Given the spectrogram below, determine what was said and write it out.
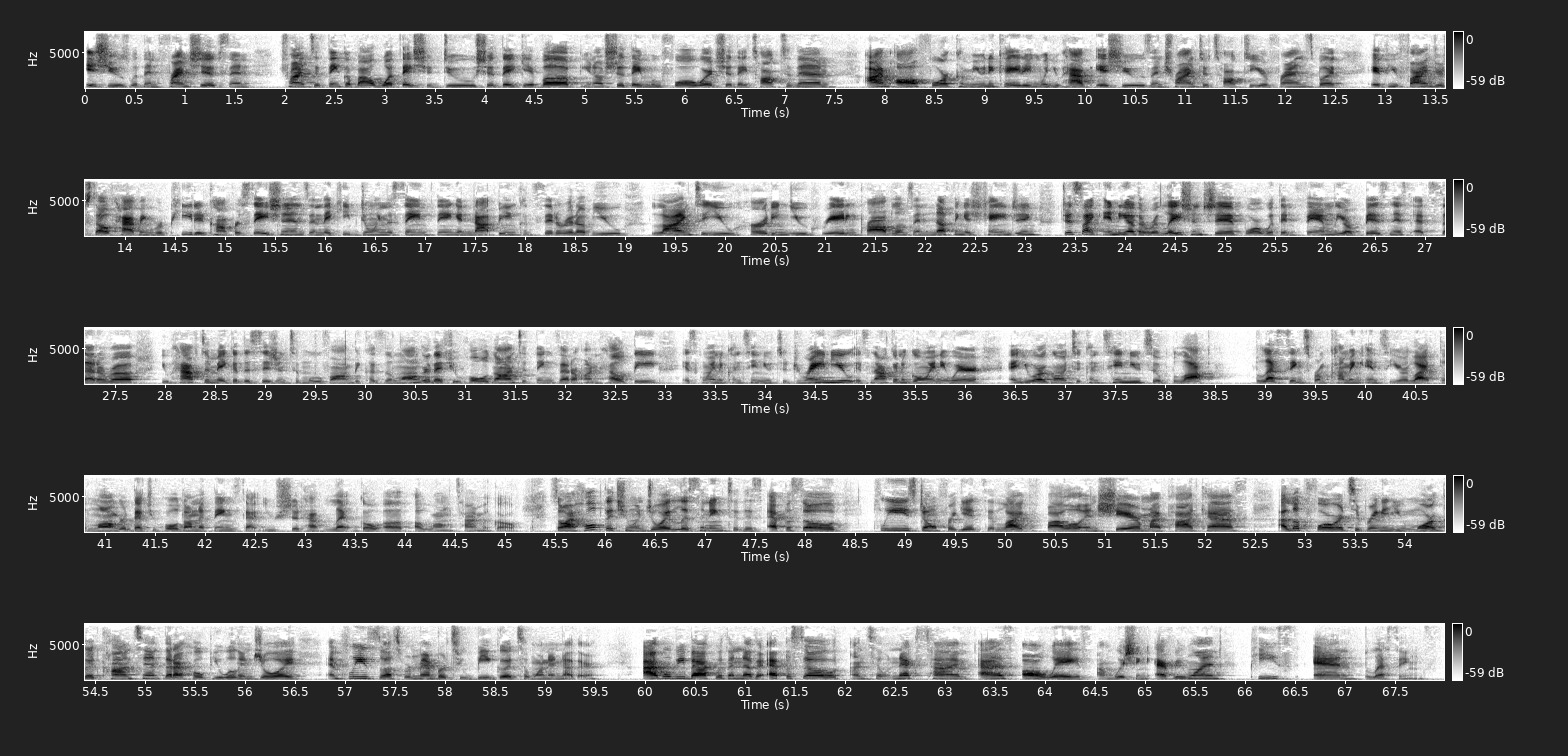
issues within friendships and trying to think about what they should do. Should they give up? You know, should they move forward? Should they talk to them? I'm all for communicating when you have issues and trying to talk to your friends, but if you find yourself having repeated conversations and they keep doing the same thing and not being considerate of you, lying to you, hurting you, creating problems, and nothing is changing, just like any other relationship or within family or business, etc., you have to make a decision to move on because the longer that you hold on to things that are unhealthy, it's going to continue to drain you, it's not going to go anywhere, and you are going to continue to block blessings from coming into your life the longer that you hold on to things that you should have let go of a long time ago. So I hope that you enjoy listening to this episode. Please don't forget to like, follow, and share my podcast. I look forward to bringing you more good content that I hope you will enjoy. And please just remember to be good to one another. I will be back with another episode. Until next time, as always, I'm wishing everyone peace and blessings.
